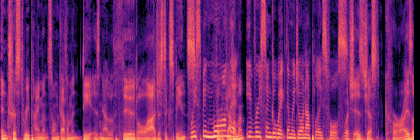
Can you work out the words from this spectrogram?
interest repayments on government debt is now the third largest expense. We spend more for the on government, that every single week than we do on our police force. which is just crazy.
